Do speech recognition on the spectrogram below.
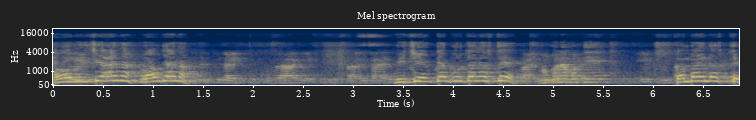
हो विषय आहे ना. राहू द्या ना. विषय एकट्या पुरता नसते कंबाईन आहे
